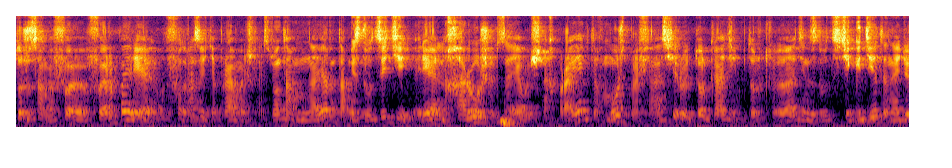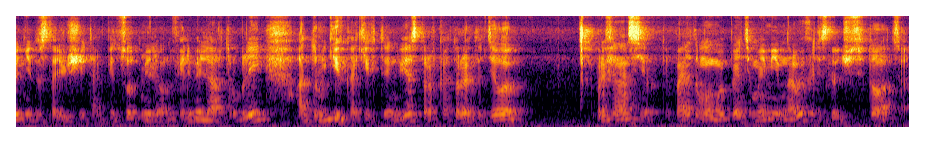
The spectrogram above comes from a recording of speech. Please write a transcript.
то же самое ФРП, реально, Фонд развития промышленности, ну там, наверное, там из 20 реально хороших заявочных проектов может профинансировать только один. Только один из 20 где-то найдет недостающие там 500 миллионов или миллиард рублей от других каких-то инвесторов, которые это дело профинансируют. И поэтому мы, понимаете, мы имеем на выходе следующую ситуацию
